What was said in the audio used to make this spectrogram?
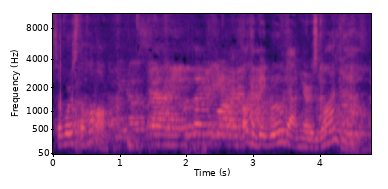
So where's the hall? Oh, the big room down here is gone now.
